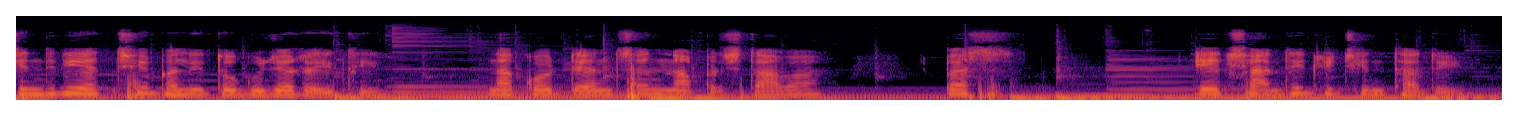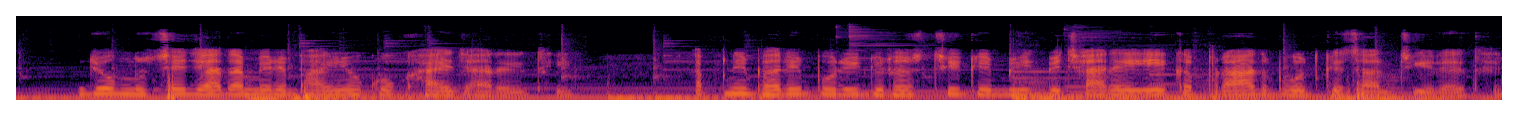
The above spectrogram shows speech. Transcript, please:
ज़िंदगी अच्छी भली तो गुजर रही थी। ना कोई टेंशन, ना पछतावा। बस एक शादी की चिंता थी, जो मुझसे ज़्यादा मेरे भाइयों को खाए जा रही थी। अपनी भरी पूरी गृहस्थी के बीच बेचारे एक अपराध बोध के साथ जी रहे थे।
